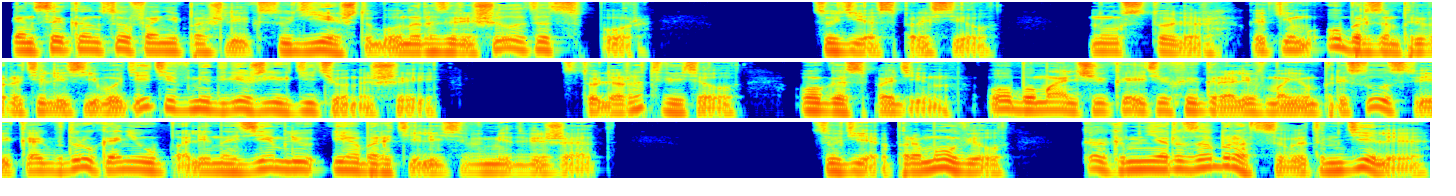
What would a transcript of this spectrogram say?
В конце концов, они пошли к судье, чтобы он разрешил этот спор. Судья спросил. «Ну, Столер, каким образом превратились его дети в медвежьих детенышей?» Столер ответил. «О, господин, оба мальчика этих играли в моем присутствии, как вдруг они упали на землю и обратились в медвежат». Судья промолвил. Как мне разобраться в этом деле?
